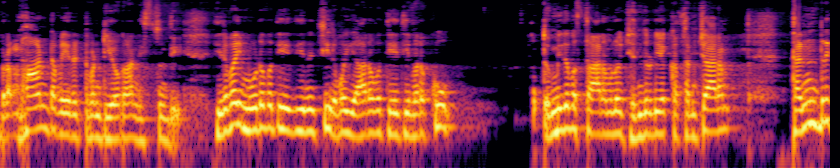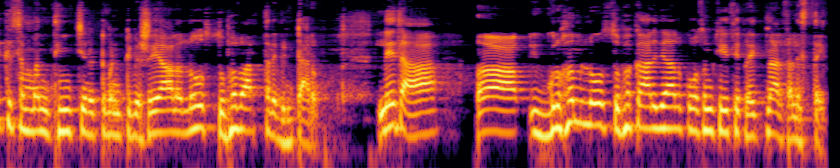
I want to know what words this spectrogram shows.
బ్రహ్మాండమైనటువంటి యోగాన్ని ఇస్తుంది. ఇరవై మూడవ తేదీ నుంచి ఇరవై ఆరవ తేదీ వరకు తొమ్మిదవ స్థానంలో చంద్రుడి యొక్క సంచారం తండ్రికి సంబంధించినటువంటి విషయాలలో శుభవార్తలు వింటారు. లేదా గృహంలో శుభకార్యాల కోసం చేసే ప్రయత్నాలు ఫలిస్తాయి.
